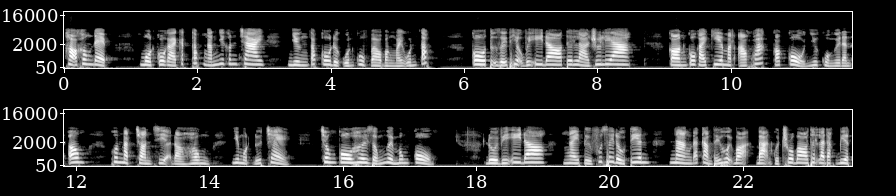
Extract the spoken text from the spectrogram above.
Họ không đẹp, một cô gái cắt tóc ngắn như con trai, nhưng tóc cô được uốn cụp vào bằng máy uốn tóc. Cô tự giới thiệu với Ido tên là Julia. Còn cô gái kia mặc áo khoác có cổ như của người đàn ông, khuôn mặt tròn trịa đỏ hồng như một đứa trẻ. Trông cô hơi giống người Mông Cổ. Đối với Ida, ngay từ phút giây đầu tiên, nàng đã cảm thấy hội bạn bạn của Trobo thật là đặc biệt.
